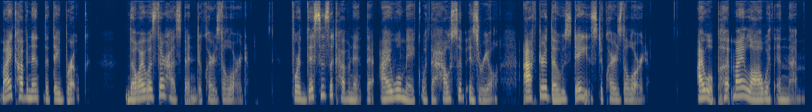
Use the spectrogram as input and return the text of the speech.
My covenant that they broke, though I was their husband, declares the Lord. For this is the covenant that I will make with the house of Israel after those days, declares the Lord. I will put my law within them,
